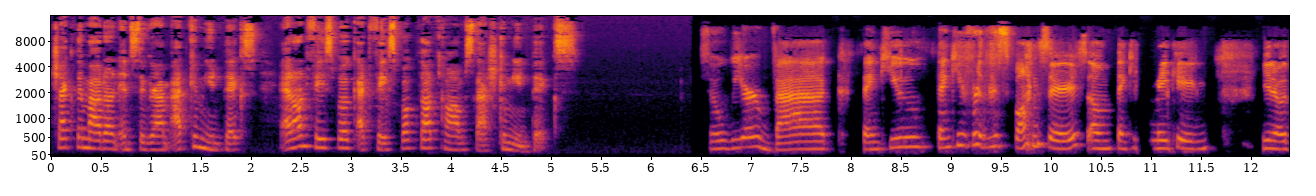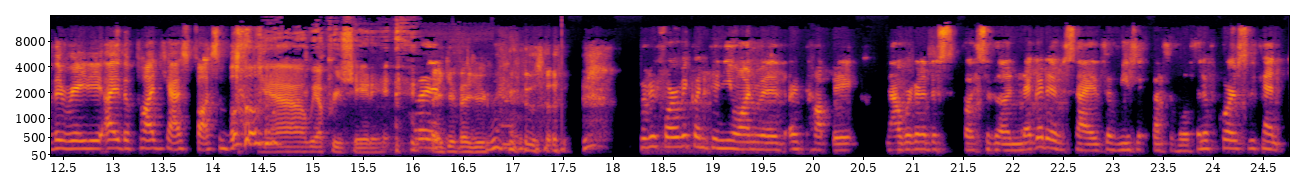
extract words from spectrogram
check them out on Instagram at CommunePix and on Facebook at facebook.com slash CommunePix. So we are back. Thank you. Thank you for the sponsors. Um, thank you for making, you know, the radio, uh, the podcast possible. Yeah, we appreciate it. but, Thank you, thank you. but before we continue on with our topic, now we're going to discuss the negative sides of music festivals, and of course, we can't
